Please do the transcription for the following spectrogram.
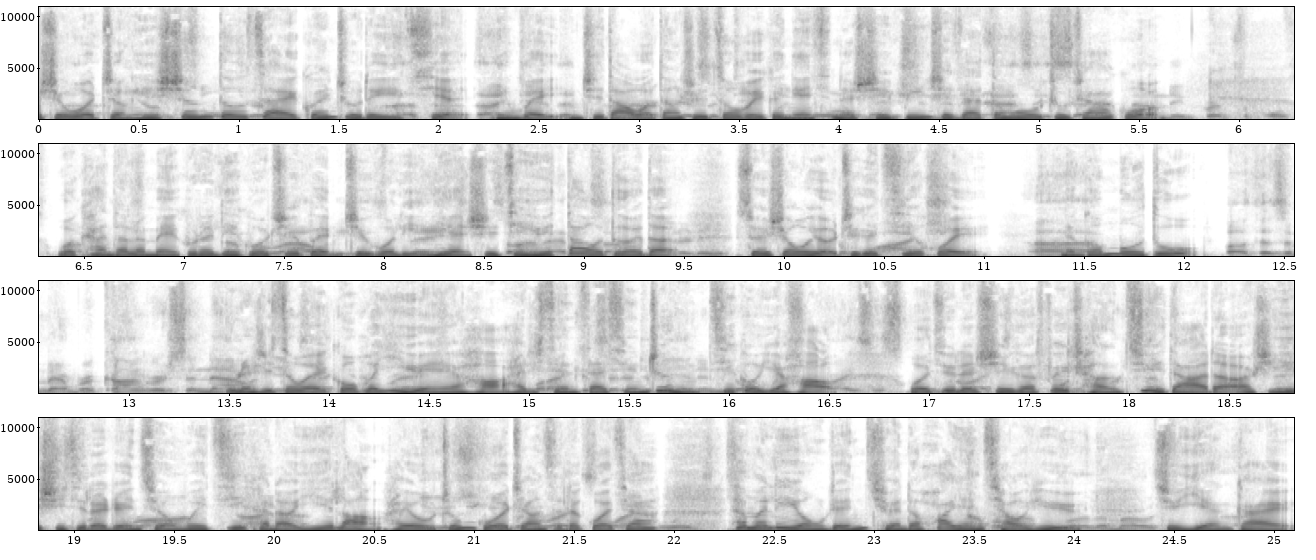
是我整一生都在关注的一切，因为你知道，我当时作为一个年轻的士兵，是在东欧驻扎过。我看到了美国的立国之本、治国理念是基于道德的，所以说我有这个机会能够目睹，无论是作为国会议员也好，还是现在行政机构也好，我觉得是一个非常巨大的二十一世纪的人权危机。看到伊朗还有中国这样子的国家，他们利用人权的花言巧语去掩盖。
